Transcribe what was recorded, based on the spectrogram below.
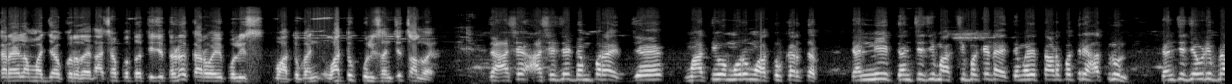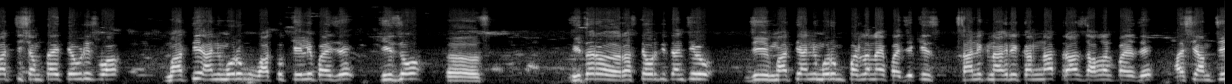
करायला मज्जाव करत आहेत. अशा पद्धतीची धडक कारवाई पोलीस वाहतूक वाहतूक पोलिसांची चालू आहे. असे असे जे डंपर आहेत जे माती व मुरुम वाहतूक करतात त्यांनी त्यांची जी मागची बकेट आहे त्यामध्ये ताडपत्री हातरून त्यांची जेवढी ब्राचची क्षमता आहे तेवढीच वा माती आणि मुरुम वाहतूक केली पाहिजे. की जो इतर रस्त्यावरती त्यांची जी माती आणि मरून पडला नाही पाहिजे की स्थानिक नागरिकांना त्रास झाला पाहिजे अशी आमची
